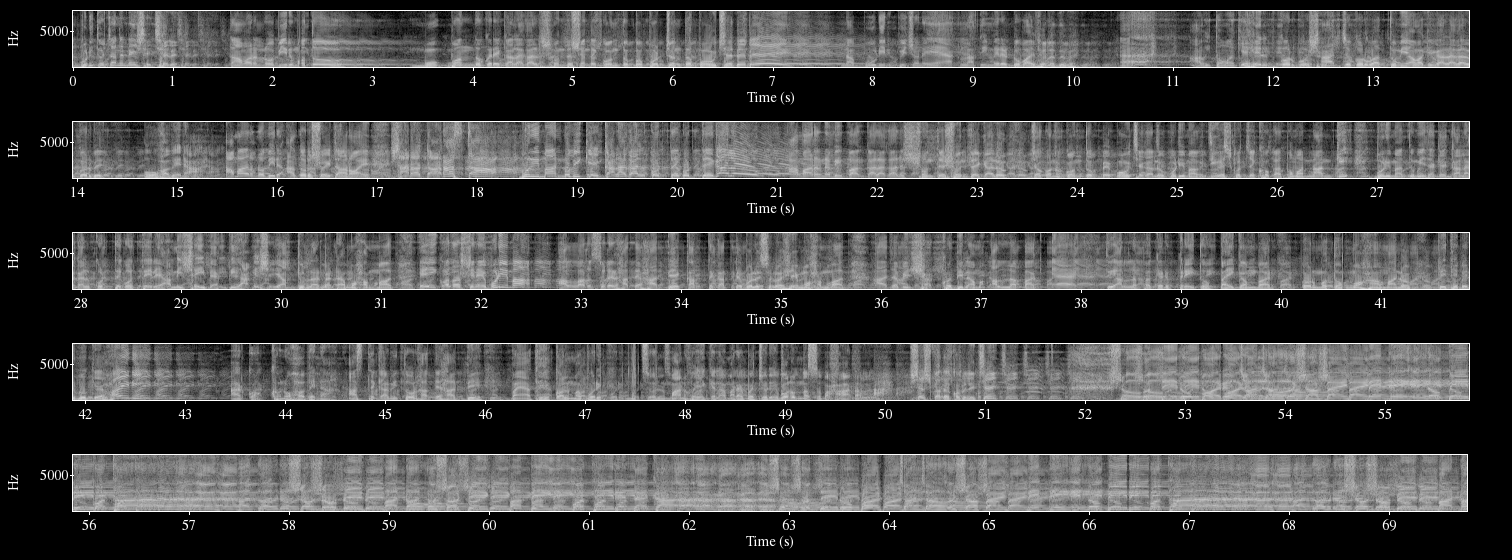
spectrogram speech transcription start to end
বুড়ি তো জানে না সেই ছেলে তা আমার নবীর মতো মুখ বন্ধ করে গালাগাল শুনতে শুনতে গন্তব্য পর্যন্ত পৌঁছে দেবে, না বুড়ির পিছনে এক লাতি মেরে ডোবায় ফেলে দেবে হ্যাঁ? আমি তোমাকে হেল্প করব, সাহায্য করব, আর তুমি আমাকে গালাগাল করবে। ও, হবে না। আমার নবীর আদর্শ এটা নয়। সারাটা রাস্তা বুড়িমা নবীকে গালাগাল করতে করতে গেল। আমার নবী পাক গালাগাল শুনতে শুনতে গেল। যখন গন্তব্যে পৌঁছে গেল, বুড়িমা জিজ্ঞেস করছে, খোকা, তোমার নাম কি? বুড়িমা, তুমি যাকে গালাগাল করতে করতে এলে আমি সেই ব্যক্তি, আমি সেই আব্দুল্লাহর বেটা মোহাম্মদ। এই কথা শুনে বুড়িমা আল্লাহ রসুলের হাতে হাত দিয়ে কাঁদতে কাঁদতে বলেছিল, হে মোহাম্মদ, আজ আমি সাক্ষ্য দিলাম আল্লাহ পাক এক। তুই আল্লাহ পাকের প্রেরিত পাইগাম্বার। তোর মতো মহামানব পৃথিবীর বুকে হয়নি। আর কখনো হবে না। আজ থেকে আমি তোর হাতে হাত দিয়ে বায়া থেকে কলমা পরে মুসলমান হয়ে গেলাম আর একবার জোরে বলুন না সুবাহান আল্লাহ শেষ কথা কবে লিখছে মেনে মানো দেখা সতের মেনে মানো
